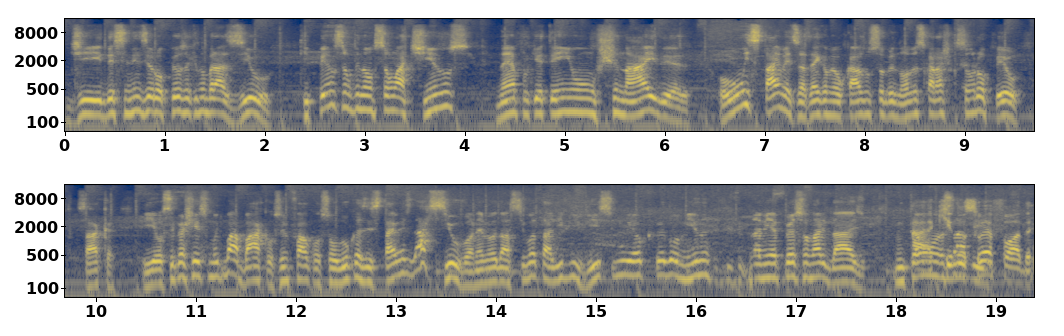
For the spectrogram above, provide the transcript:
de descendentes europeus aqui no Brasil, que pensam que não são latinos, né? Porque tem um Schneider, ou um Steinmetz até, que é o meu caso, no sobrenome, os caras acham que são europeu, saca? E eu sempre achei isso muito babaca. Eu sempre falo que eu sou o Lucas Steinmetz da Silva, né? Meu da Silva tá ali vivíssimo e é o que predomina na minha personalidade. Então, Aqui no sabe, sul é foda.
